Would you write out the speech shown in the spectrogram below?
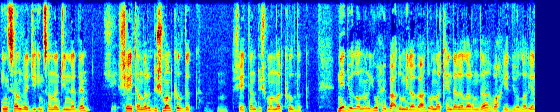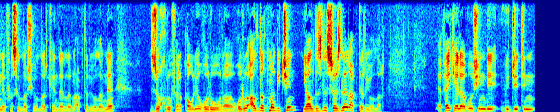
İnsan ve insanlar cinlerden Şeytan. şeytanları düşman kıldık. Hı? Şeytan düşmanlar kıldık. Ne diyorlar onlar? Yuhi ba'dum ila ba'd. Onlar kendi aralarında vahyediyorlar. Yani fısıldaşıyorlar. Kendi aralarına aktarıyorlar ne? Zuhrufel kavli gurura. Gurur aldatmak için yaldızlı sözler aktarıyorlar. E pekala bu şimdi hüccetin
